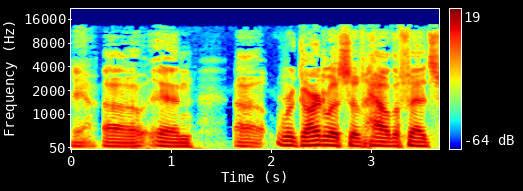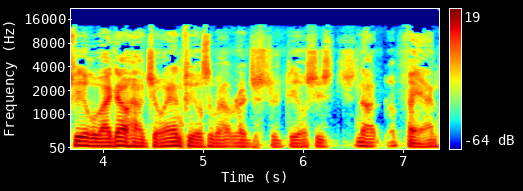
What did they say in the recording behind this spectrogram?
Yeah, uh, and uh, regardless of how the feds feel, I know how Joanne feels about registered deals. She's, she's not a fan,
